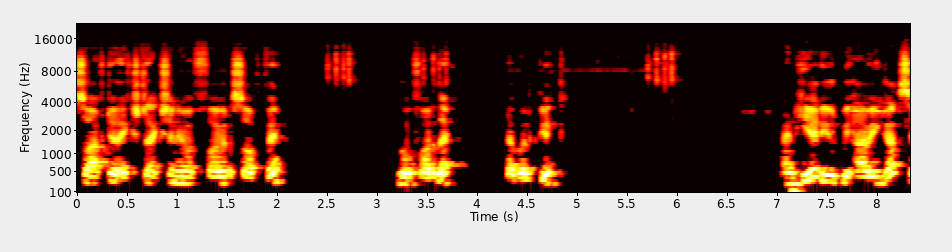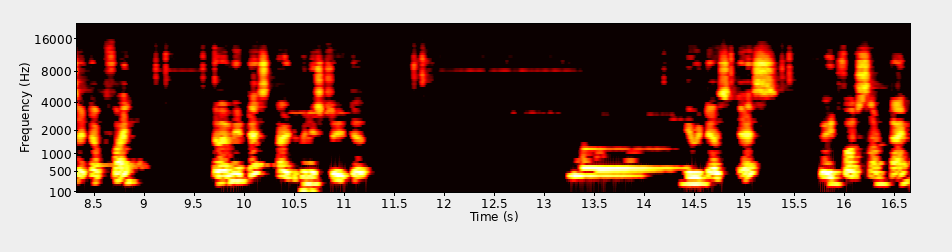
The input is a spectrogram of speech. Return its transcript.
So after extraction of our software, go for the double click and here you will be having a setup file, run it as administrator. Give it as S, wait for some time.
